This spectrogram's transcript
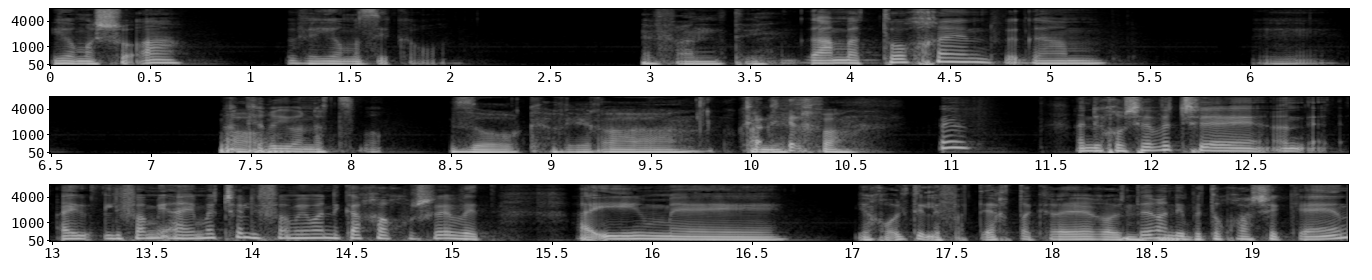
יום השואה ויום הזיכרון. הבנתי. גם התוכן וגם... הקריון עצמו. זו קריירה ענפה. כן. אני חושבת ש... לפעמים, האמת שלפעמים אני ככה חושבת, האם אה, יכולתי לפתח את הקריירה יותר? אני בטוחה שכן.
